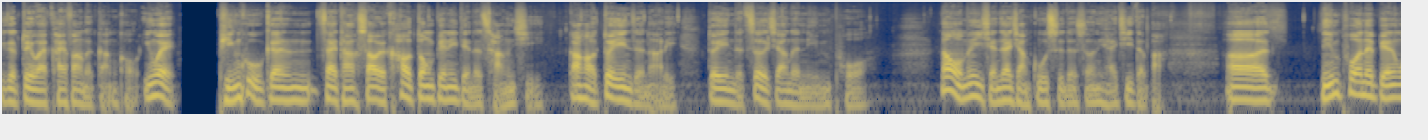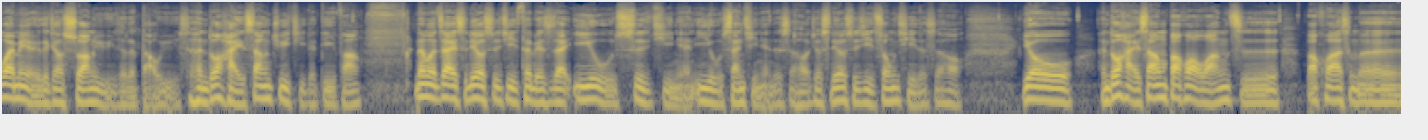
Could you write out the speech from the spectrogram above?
一个对外开放的港口，因为平户跟在它稍微靠东边一点的长崎，刚好对应着哪里？对应着浙江的宁波。那我们以前在讲故事的时候，你还记得吧？呃，宁波那边外面有一个叫双屿这个岛屿，是很多海商聚集的地方。那么在十六世纪，特别是在一五四几年、一五三几年的时候，就十六世纪中期的时候，有很多海商，包括王子，包括什么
